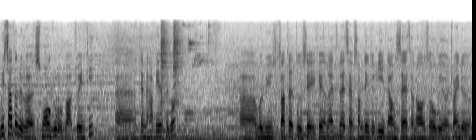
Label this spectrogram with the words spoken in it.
We started with a small group of about 20, uh, 10 and a half years ago. Uh, when we started to say, okay, let's, let's have something to eat downstairs and also we were trying to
